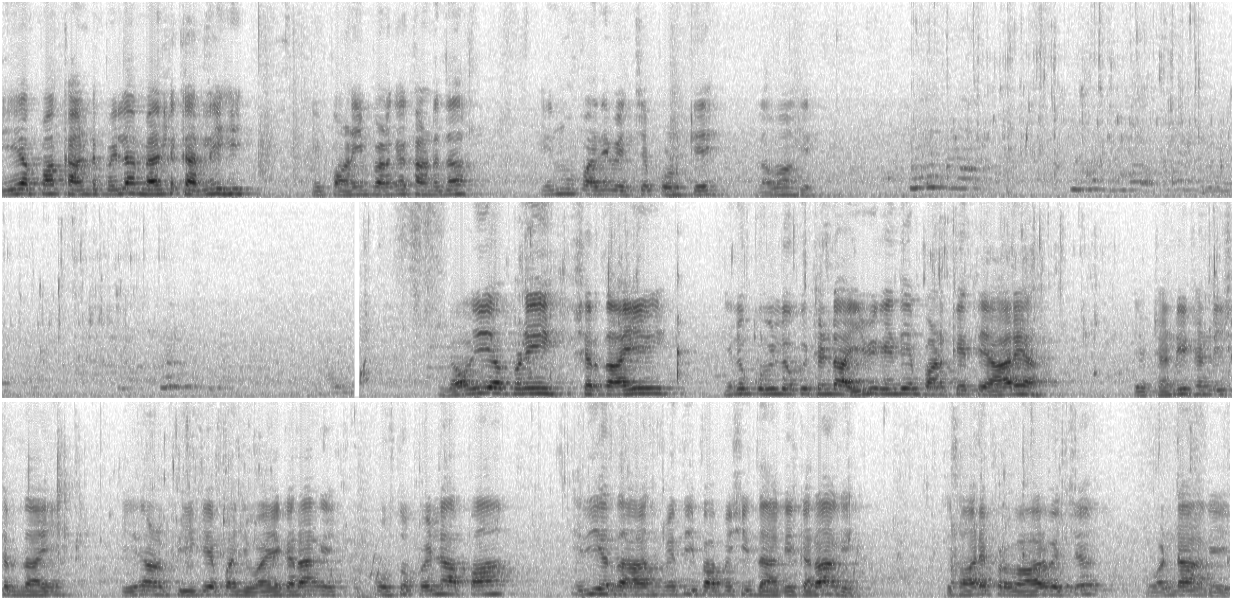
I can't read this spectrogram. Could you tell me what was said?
ਇਹ ਆਪਾਂ ਖੰਡ ਪਹਿਲਾਂ ਮੈਲਟ ਕਰ ਲਈ ਸੀ। ਇਹ ਪਾਣੀ ਬਣ ਗਿਆ ਖੰਡ ਦਾ। ਇਹਨੂੰ ਆਪਾਂ ਇਹਦੇ ਵਿੱਚ ਪੁਣ ਕੇ ਲਵਾਂਗੇ। ਲਓ ਜੀ ਆਪਣੀ ਸ਼ਰਦਾਈ ਜਿਹਨੂੰ ਕੋਈ ਲੋਕੀ ਠੰਡਾਈ ਵੀ ਕਹਿੰਦੇ ਆ, ਬਣ ਕੇ ਤਿਆਰ ਆ। ਤੇ ਠੰਡੀ ਠੰਡੀ ਸ਼ਰਦਾਈ। ਇਹਨਾਂ ਨੂੰ ਪੀ ਕੇ ਆਪਾਂ ਇੰਜੋਏ ਕਰਾਂਗੇ। ਉਸ ਤੋਂ ਪਹਿਲਾਂ ਆਪਾਂ ਇਹਦੀ ਅਰਦਾਸ ਬੇਨਤੀ ਬਾਬੇ ਸ਼ਹੀਦਾਂ ਕੇ ਕਰਾਂਗੇ ਤੇ ਸਾਰੇ ਪਰਿਵਾਰ ਵਿੱਚ ਵੰਡਾਂਗੇ।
